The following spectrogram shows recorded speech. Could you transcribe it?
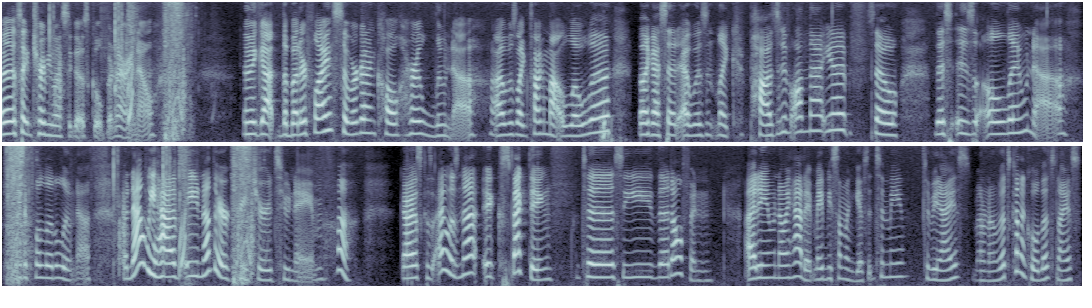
it looks like Turby wants to go to school, but not right now. Then we got the butterfly, so we're gonna call her Luna. I was like talking about Lola, but like I said, I wasn't like positive on that yet. So this is Luna. Beautiful little Luna. But now we have another creature to name. Huh. Guys, because I was not expecting to see the dolphin. I didn't even know I had it. Maybe someone gives it to me to be nice. I don't know. That's kind of cool. That's nice.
